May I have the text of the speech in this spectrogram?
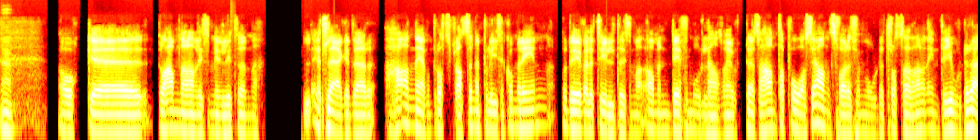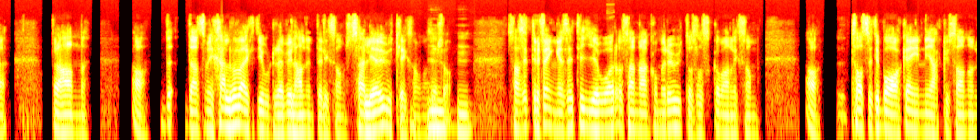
Ja. Och eh, då hamnar han liksom i en liten, ett läge där han är på brottsplatsen när polisen kommer in och det är väldigt tydligt liksom, att ja, men det är förmodligen han som har gjort det. Så han tar på sig ansvaret för mordet trots att han inte gjorde det. För han, ja, den som i själva verket gjorde det vill han inte liksom sälja ut. Liksom, om man säger så. Mm. Så han sitter i fängelse i tio år och sen när han kommer ut och så ska man liksom ja, ta sig tillbaka in i Yakuzan och,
